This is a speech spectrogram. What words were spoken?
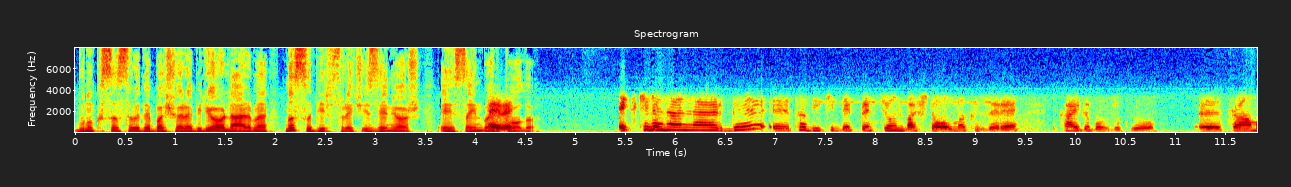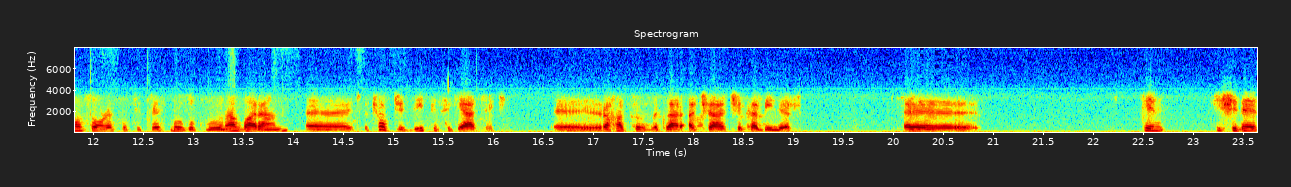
bunu kısa sürede başarabiliyorlar mı? Nasıl bir süreç izleniyor e, Sayın Baripoğlu? Etkilenenlerde e, tabii ki depresyon başta olmak üzere kaygı bozukluğu, e, travma sonrası stres bozukluğuna varan e, çok ciddi psikiyatrik e, rahatsızlıklar açığa çıkabilir. E, kişide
